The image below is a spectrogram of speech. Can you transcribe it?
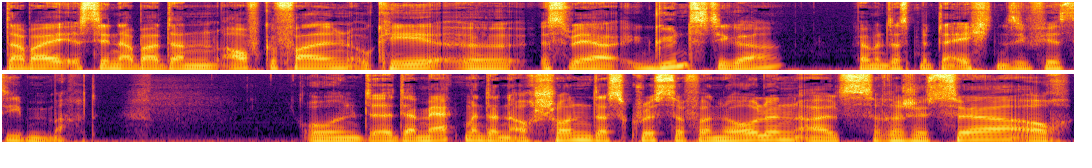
Dabei ist denen aber dann aufgefallen, okay, äh, es wäre günstiger, wenn man das mit einer echten 747 macht. Und äh, da merkt man dann auch schon, dass Christopher Nolan als Regisseur, auch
